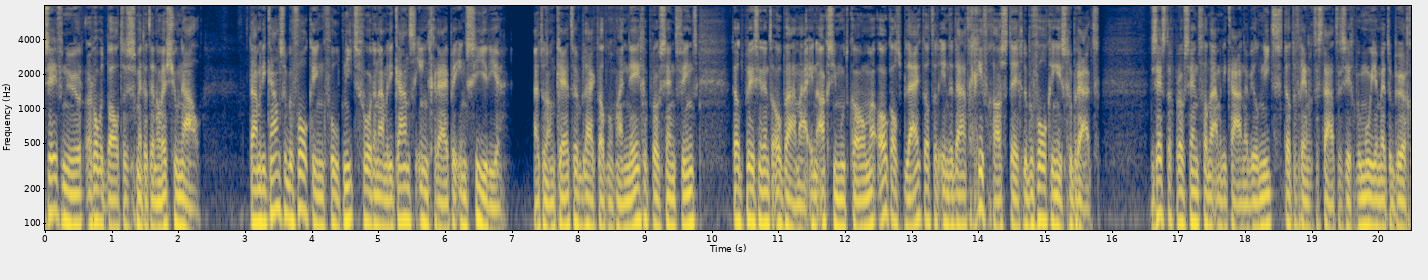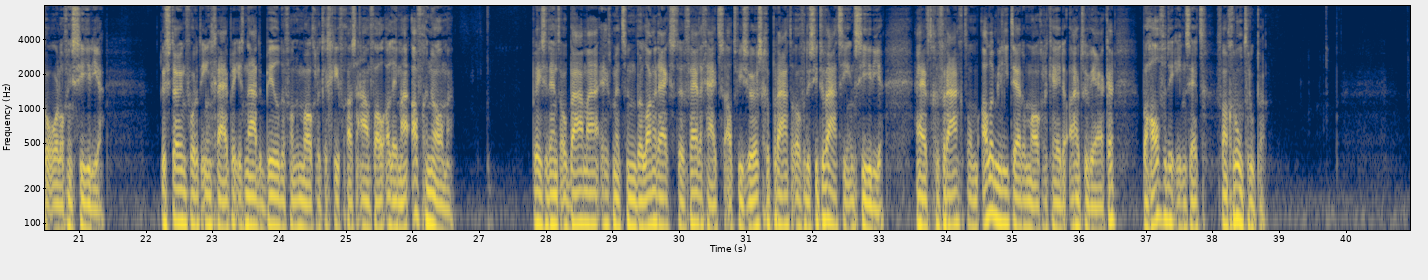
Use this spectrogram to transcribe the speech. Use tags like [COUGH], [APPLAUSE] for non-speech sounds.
7 uur, Robert Baltus met het NOS-journaal. De Amerikaanse bevolking voelt niets voor een Amerikaans ingrijpen in Syrië. Uit een enquête blijkt dat nog maar 9% vindt dat president Obama in actie moet komen... ook als blijkt dat er inderdaad gifgas tegen de bevolking is gebruikt. 60% van de Amerikanen wil niet dat de Verenigde Staten zich bemoeien met de burgeroorlog in Syrië. De steun voor het ingrijpen is na de beelden van de mogelijke gifgasaanval alleen maar afgenomen. President Obama heeft met zijn belangrijkste veiligheidsadviseurs gepraat over de situatie in Syrië. Hij heeft gevraagd om alle militaire mogelijkheden uit te werken, behalve de inzet van grondtroepen.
